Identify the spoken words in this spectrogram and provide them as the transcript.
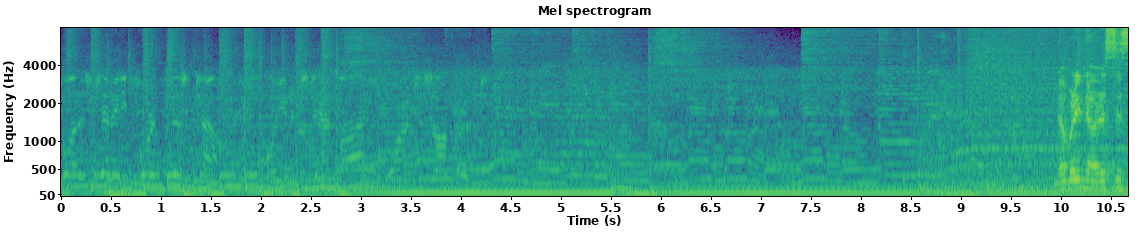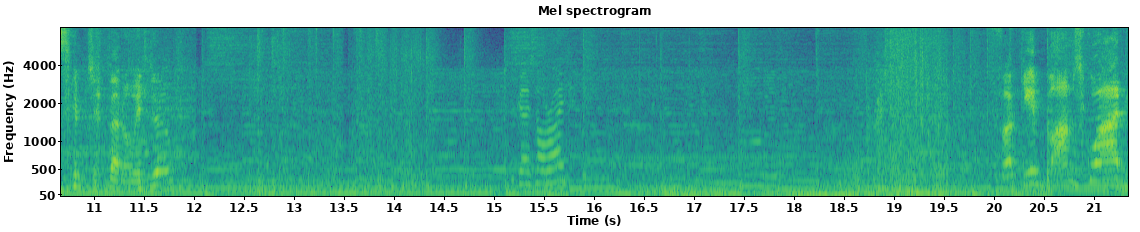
SWAT is 1084 at this tower. All units stand by. Lawrence is en route. Nobody notices him jump out a window. You guys all right? Fucking bomb squad!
